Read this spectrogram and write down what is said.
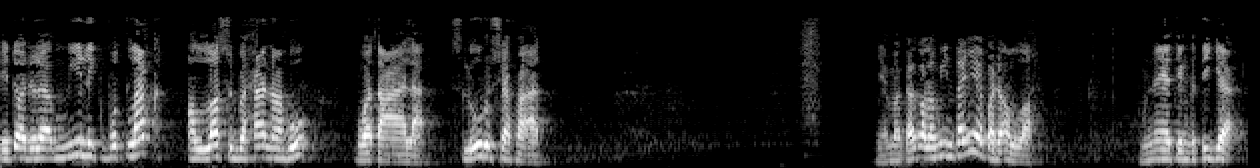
itu adalah milik mutlak Allah Subhanahu wa taala, seluruh syafaat. Ya, maka kalau mintanya ya pada Allah. Kemudian ayat yang ketiga,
